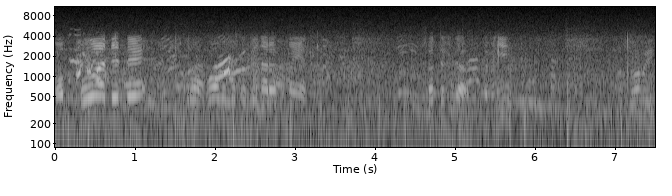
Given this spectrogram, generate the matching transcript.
Обходити голову тобі на розмин. Що ти взяв? Це мені? Готовий?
